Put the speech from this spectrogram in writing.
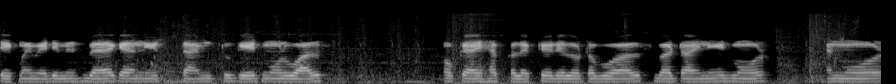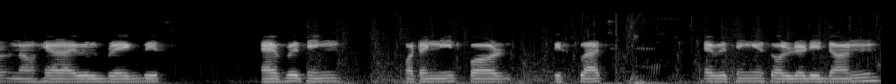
take my medimins back and it's time to get more walls okay i have collected a lot of walls but i need more and more. Now here i will break this everything what i need for this clutch. Everything is already done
